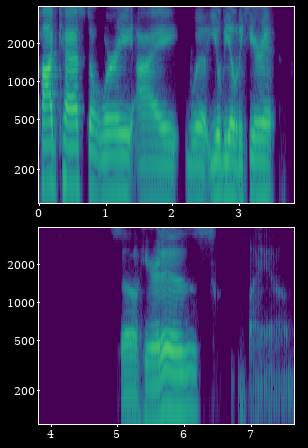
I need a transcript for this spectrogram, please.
podcast, don't worry, I will. You'll be able to hear it. So here it is. Bam.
